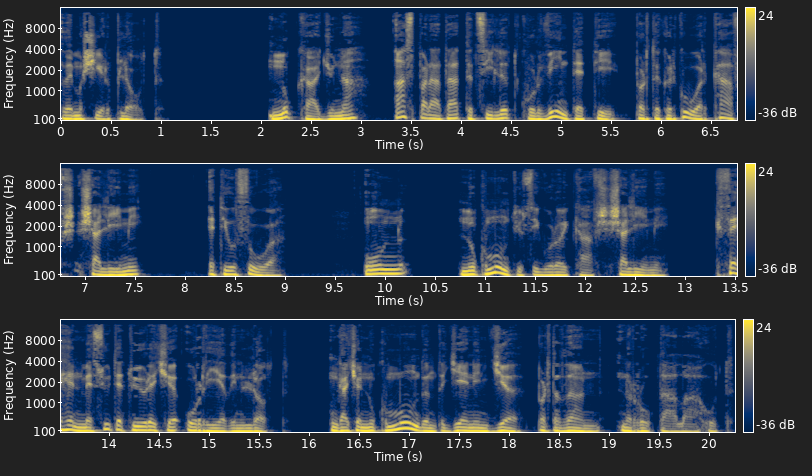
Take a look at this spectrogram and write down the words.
dhe mëshirëplotë. Nuk ka gjynah as për ata të cilët kur vijnë te ti për të kërkuar kafshë shalimi, e ti u thua, unë nuk mund t'ju siguroj kafshë shalimi, kthehen me sytë e tyre që u rrjedhin lot, ngaqë nuk mundën të gjenin gjë për të dhënë në rrugë të Allahut.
